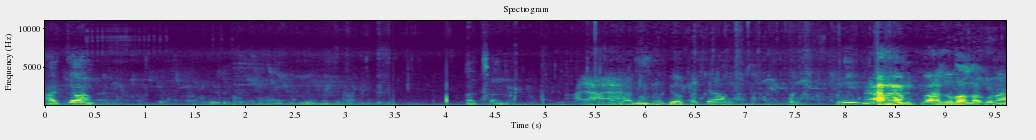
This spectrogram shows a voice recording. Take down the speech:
আচ্ছা আচ্ছা আরে ভালো লাগো না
